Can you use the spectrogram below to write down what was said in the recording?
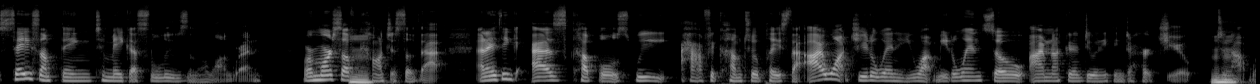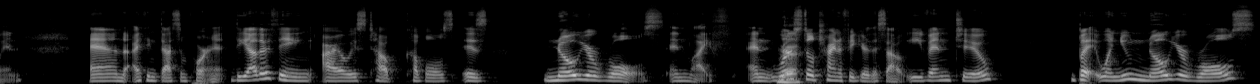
say something to make us lose in the long run. We're more self conscious of that. And I think as couples, we have to come to a place that I want you to win and you want me to win. So I'm not going to do anything to hurt you to Mhm. not win. And I think that's important. The other thing I always tell couples is know your roles in life. And we're Yeah. still trying to figure this out, even too. But when you know your roles,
